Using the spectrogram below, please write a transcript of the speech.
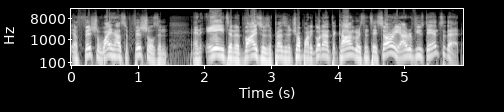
official White House officials and and aides and advisors of President Trump want to go down to Congress and say, "Sorry, I refuse to answer that."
